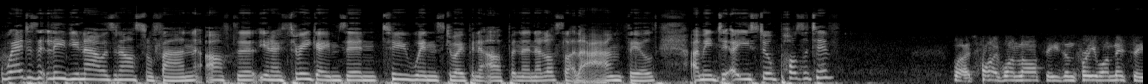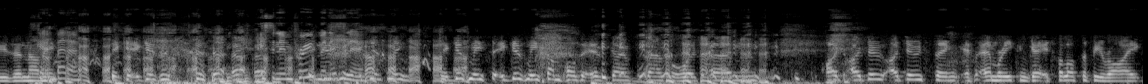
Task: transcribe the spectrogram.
Where does it leave you now as an Arsenal fan after you know three games in, two wins to open it up, and then a loss like that at Anfield? I mean, do, are you still positive? Well, it's five one last season, three one this season. I Getting mean, better. It, it gives me, It's an improvement, isn't it? It gives me, it gives me, it gives me some positives going, going forward. Um, I, I do, I do think if Emery can get his philosophy right,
